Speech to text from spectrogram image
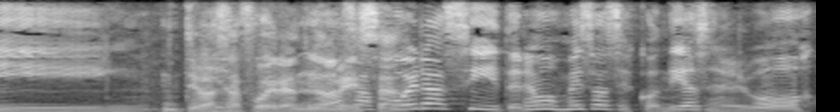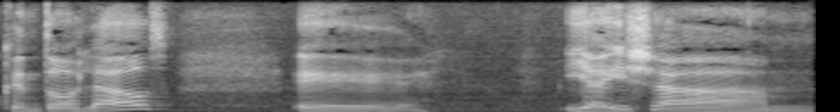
Y, ¿Y te vas y afuera en te una vas mesa? afuera, sí, tenemos mesas escondidas en el bosque, en todos lados. eh, y ahí ya. mm,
